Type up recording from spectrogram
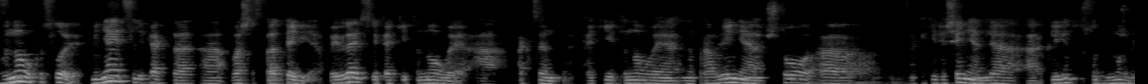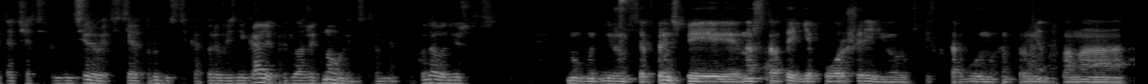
в новых условиях меняется ли как-то а, ваша стратегия? Появляются ли какие-то новые а, акценты, какие-то новые направления? Что, а, какие решения для а, клиентов, чтобы, может быть, отчасти компенсировать те трудности, которые возникали, предложить новые инструменты? Куда вы движетесь? Ну, мы движемся, в принципе, наша стратегия по расширению списка торгуемых инструментов, она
